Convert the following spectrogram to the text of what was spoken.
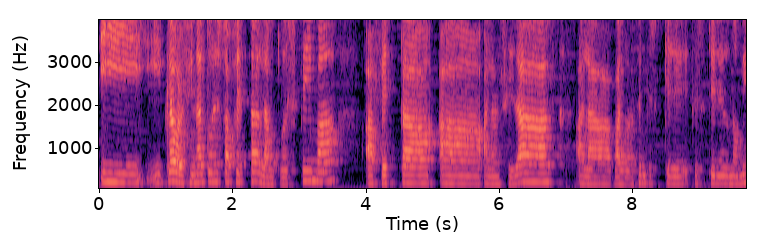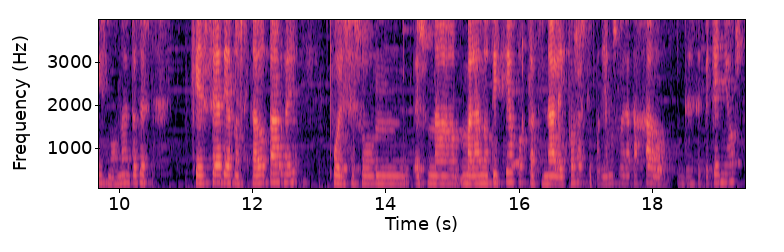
Y, y claro, al final todo esto afecta la autoestima, afecta a, la ansiedad, a la valoración que, se tiene de uno mismo. ¿no? Entonces, que sea diagnosticado tarde, pues es, un, es una mala noticia porque al final hay cosas que podríamos haber atajado desde pequeños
